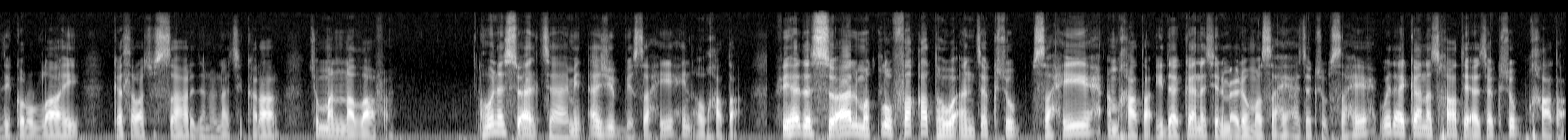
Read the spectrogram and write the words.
ذكر الله كثرة السهر. إذا هنا تكرار. ثم النظافة. هنا السؤال الثامن أجب بصحيح أو خطأ؟ في هذا السؤال مطلوب فقط هو أن تكتب صحيح أم خطأ. إذا كانت المعلومة صحيحة تكتب صحيح وإذا كانت خاطئة تكتب خطأ.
